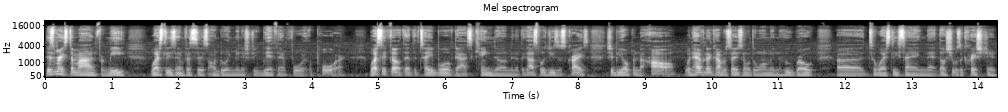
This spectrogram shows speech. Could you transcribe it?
This brings to mind for me Wesley's emphasis on doing ministry with and for the poor. Wesley felt that the table of God's kingdom and that the gospel of Jesus Christ should be open to all. When having a conversation with a woman who wrote uh, to Wesley saying that though she was a Christian,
